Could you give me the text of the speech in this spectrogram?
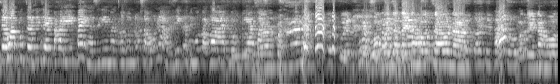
Jawa po tadi dyan pakalipay nga sige magkasundok sa una. Hindi ka di mo tagaan ng biyapas. Wa ba dyan tayo na hot sa una? Wa tayo na hot.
